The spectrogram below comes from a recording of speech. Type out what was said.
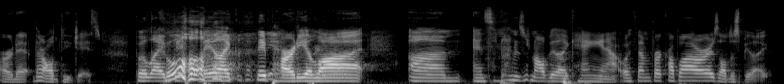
artists, they're all DJs, but like Cool. they, they like they party a lot. Um, and sometimes when I'll be like hanging out with them for a couple hours, I'll just be like,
